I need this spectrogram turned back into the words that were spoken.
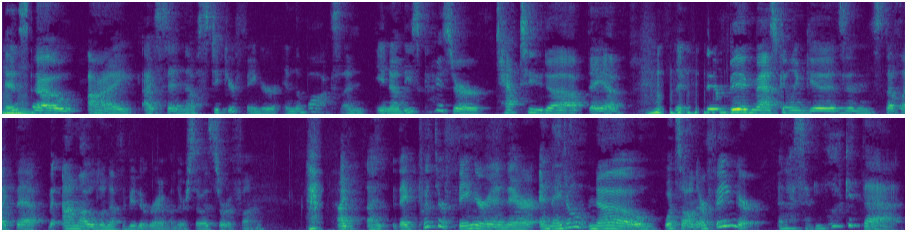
Mm-hmm. And so I I said, now stick your finger in the box. And you know, these guys are tattooed up. They have they're big masculine goods and stuff like that. But I'm not old enough to be their grandmother, so it's sort of fun. I, I, they put their finger in there and they don't know what's on their finger. And I said, look at that.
